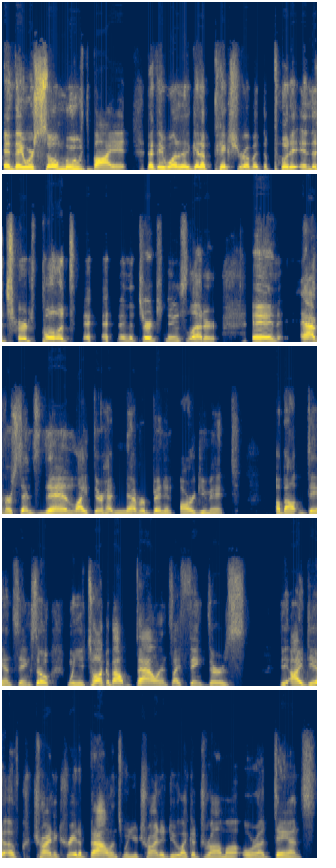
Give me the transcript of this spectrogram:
And they were so moved by it that they wanted to get a picture of it to put it in the church bulletin in the church newsletter. And ever since then, like there had never been an argument about dancing. So when you talk about balance, I think there's the idea of trying to create a balance when you're trying to do like a drama or a dance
